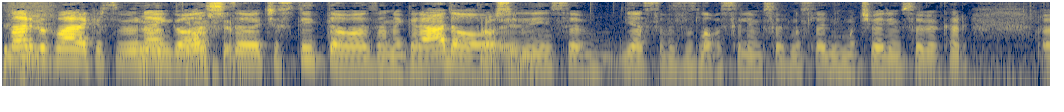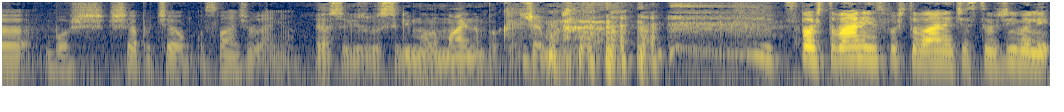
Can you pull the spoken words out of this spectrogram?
Marko, hvala, ker si bil naj gost. Ja. Čestitamo za nagrado. Prosim. In se, jaz se zelo veselim vseh naslednjih močverij in vsega, kar uh, boš še počel v svojem življenju. Jaz se jih veselim malo manj, ampak kaj čemo. Spoštovani in spoštovane, če ste uživali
